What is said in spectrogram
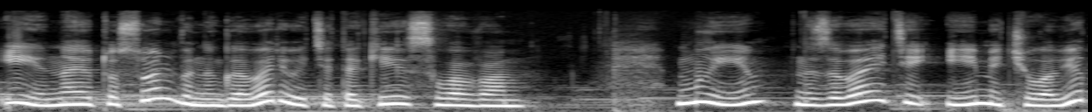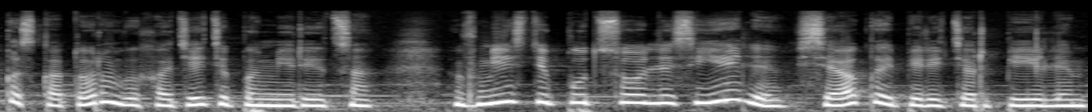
И на эту соль вы наговариваете такие слова. Мы называете имя человека, с которым вы хотите помириться. Вместе путь соли съели, всякое перетерпели.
